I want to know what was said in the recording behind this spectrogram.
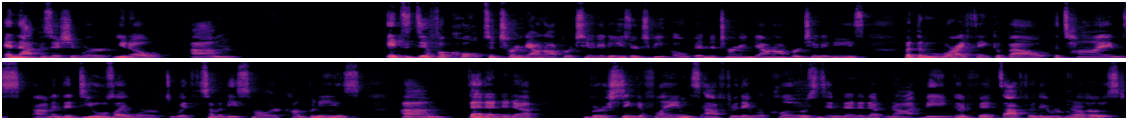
yeah. in that position where you know um, it's difficult to turn down opportunities or to be open to turning down opportunities. But the more I think about the times um, and the deals I worked with some of these smaller companies um, that ended up bursting to flames after they were closed and ended up not being good fits after they were closed.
